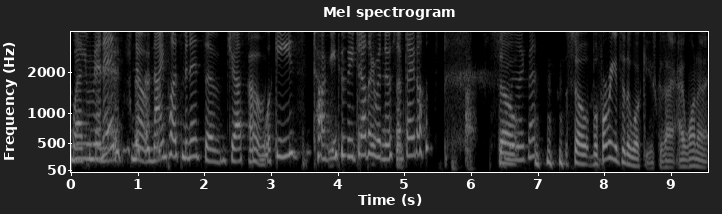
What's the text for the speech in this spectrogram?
plus minutes. minutes. No, nine plus minutes of just Oh. Wookiees talking to each other with no subtitles. so like that. so before we get to the Wookiees, because I, I want to,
